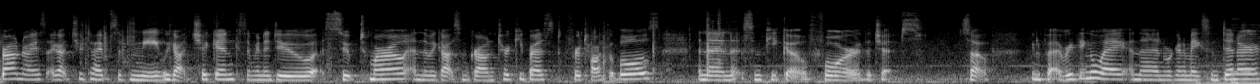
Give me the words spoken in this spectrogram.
Brown rice, I got two types of meat. We got chicken, because I'm gonna do soup tomorrow, and then we got some ground turkey breast for taco bowls, and then some pico for the chips. So, I'm gonna put everything away, and then we're gonna make some dinner.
